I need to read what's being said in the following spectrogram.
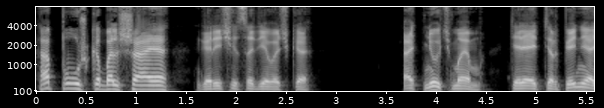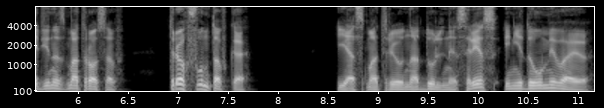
а пушка большая», — горячится девочка. «Отнюдь, мэм», — теряет терпение один из матросов. «Трехфунтовка». Я смотрю на дульный срез и недоумеваю.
